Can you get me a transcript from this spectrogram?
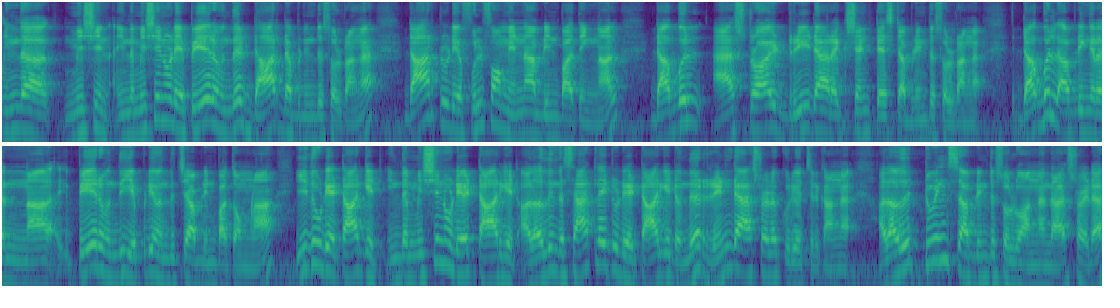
இந்த மிஷின் இந்த மிஷினுடைய பேர் வந்து டார்ட் அப்படின்ட்டு சொல்கிறாங்க டார்ட்டுடைய ஃபுல் ஃபார்ம் என்ன அப்படின்னு பார்த்தீங்கன்னா டபுள் ஆஸ்ட்ராய்ட் ரீடைரக்ஷன் டெஸ்ட் அப்படின்ட்டு சொல்கிறாங்க டபுள் அப்படிங்கிற நா- பேர் வந்து எப்படி வந்துச்சு அப்படின்னு பார்த்தோம்னா இதுடைய டார்கெட் இந்த மிஷினுடைய டார்கெட் அதாவது இந்த சேட்டலைட்டுடைய டார்கெட் வந்து ரெண்டு ஆஸ்ட்ராய்டை குறி வச்சிருக்காங்க. அதாவது ட்வின்ஸ் அப்படின்ட்டு சொல்லுவாங்க அந்த ஆஸ்ட்ராய்டை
